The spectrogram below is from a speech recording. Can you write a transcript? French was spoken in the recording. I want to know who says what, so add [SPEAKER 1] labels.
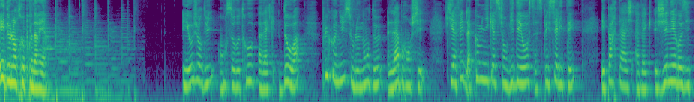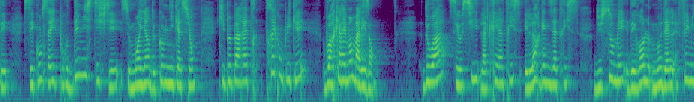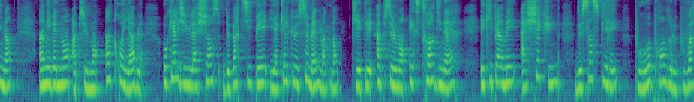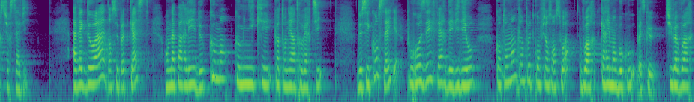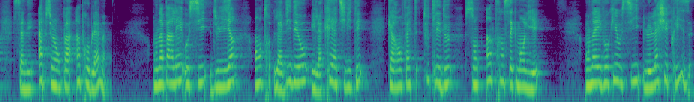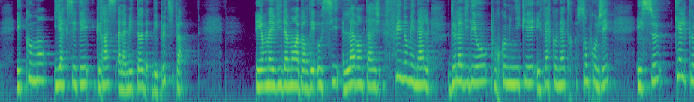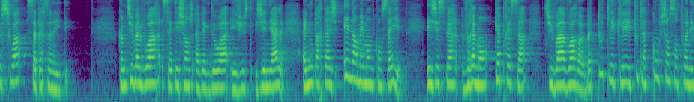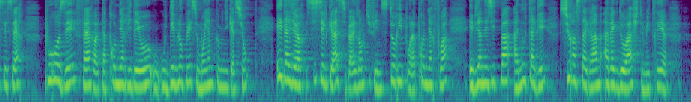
[SPEAKER 1] et de l'entrepreneuriat. Et aujourd'hui, on se retrouve avec Doha, plus connue sous le nom de La Branchée, qui a fait de la communication vidéo sa spécialité et partage avec générosité ses conseils pour démystifier ce moyen de communication qui peut paraître très compliqué, voire carrément malaisant. Doha, c'est aussi la créatrice et l'organisatrice du sommet des rôles modèles féminins, un événement absolument incroyable auquel j'ai eu la chance de participer il y a quelques semaines maintenant, qui était absolument extraordinaire et qui permet à chacune de s'inspirer pour reprendre le pouvoir sur sa vie. Avec Doha, dans ce podcast, on a parlé de comment communiquer quand on est introverti, de ses conseils pour oser faire des vidéos quand on manque un peu de confiance en soi, voire carrément beaucoup, parce que tu vas voir, ça n'est absolument pas un problème. On a parlé aussi du lien entre la vidéo et la créativité, car en fait, toutes les deux sont intrinsèquement liées. On a évoqué aussi le lâcher-prise et comment y accéder grâce à la méthode des petits pas. Et on a évidemment abordé aussi l'avantage phénoménal de la vidéo pour communiquer et faire connaître son projet, et ce, quelle que soit sa personnalité. Comme tu vas le voir, cet échange avec Doha est juste génial. Elle nous partage énormément de conseils et j'espère vraiment qu'après ça, tu vas avoir euh, bah, toutes les clés et toute la confiance en toi nécessaire pour oser faire euh, ta première vidéo ou, développer ce moyen de communication. Et d'ailleurs, si c'est le cas, si par exemple tu fais une story pour la première fois, eh bien n'hésite pas à nous taguer sur Instagram avec Doha. Je te mettrai euh,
